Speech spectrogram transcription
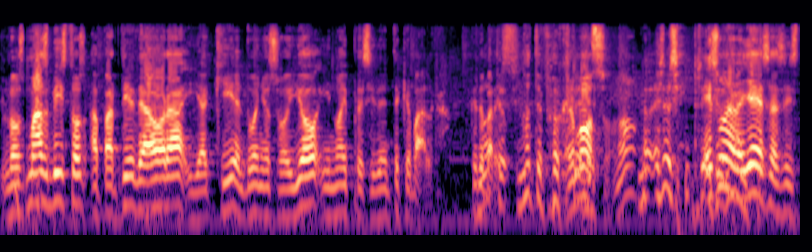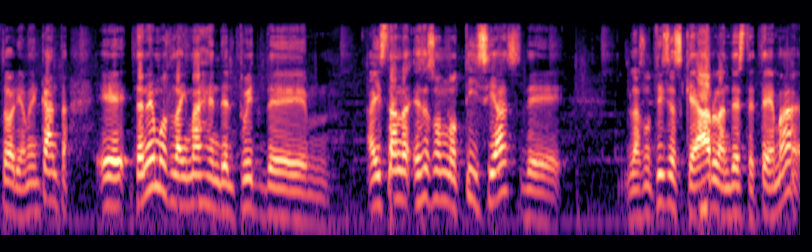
los más vistos a partir de ahora y aquí el dueño soy yo y no hay presidente que valga. ¿Qué te No te- parece? no te puedo creer. Hermoso, ¿no? No, eso es Es una belleza esa historia, me encanta. Eh, tenemos la imagen del tweet de... mm, Ahí están, esas son noticias de... Las noticias que hablan de este tema,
